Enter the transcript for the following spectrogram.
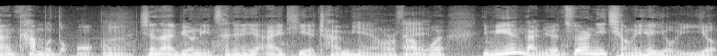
咱看不懂，嗯，现在比如你参加一些 IT 产品或者发布会，你明显感觉虽然你请了一些有有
